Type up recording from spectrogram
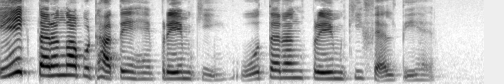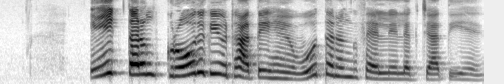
एक तरंग आप उठाते हैं प्रेम की, वो तरंग प्रेम की फैलती है। एक तरंग क्रोध की उठाते हैं, वो तरंग फैलने लग जाती है।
